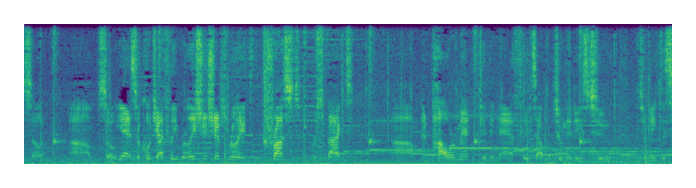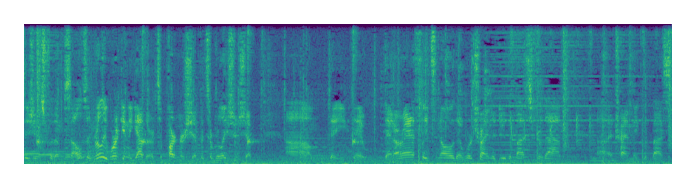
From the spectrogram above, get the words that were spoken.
episode. Um, so yeah, so coach athlete relationships really trust, respect, um, empowerment, giving the athletes opportunities to to make decisions for themselves, and really working together. It's a partnership. It's a relationship um, that, you, that that our athletes know that we're trying to do the best for them uh, and try and make the best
